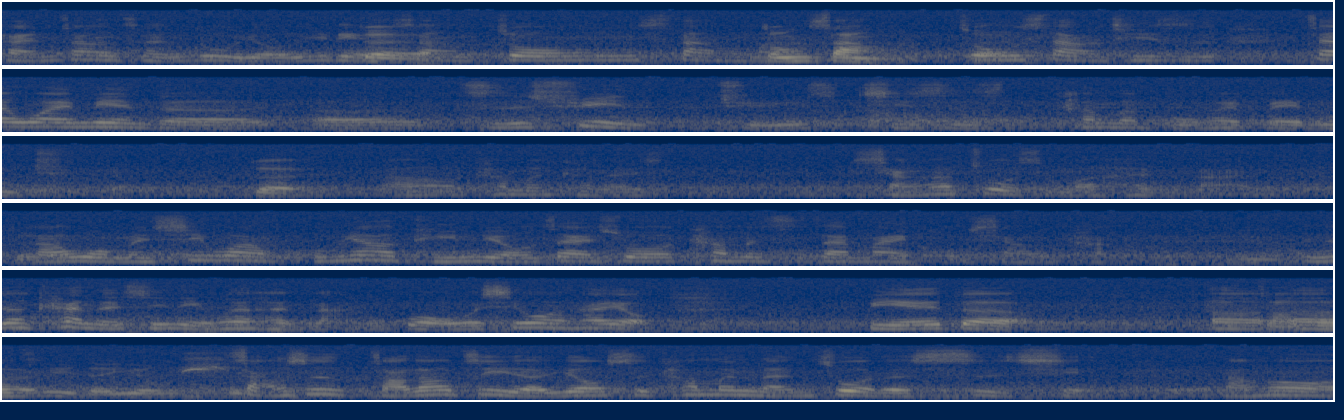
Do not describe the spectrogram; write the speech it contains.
残障程度有一点上中上吗？中上，中上。其实，在外面的呃，职训局，其实他们不会被录取的。对。然后他们可能想要做什么很难。然后我们希望不要停留在说他们是在卖口香糖，你这看着心里会很难过。我希望他有别的呃呃自己的优势，找是找到自己的优势，他们能做的事情，然后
